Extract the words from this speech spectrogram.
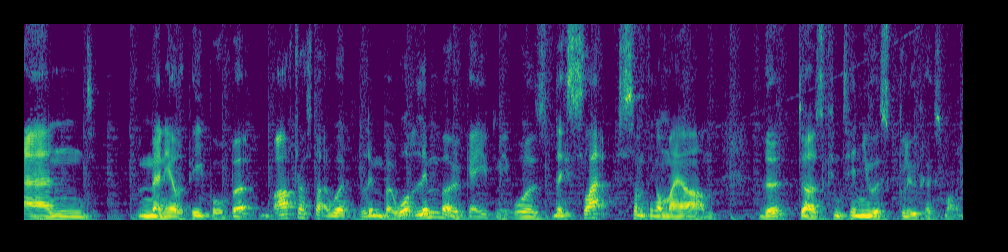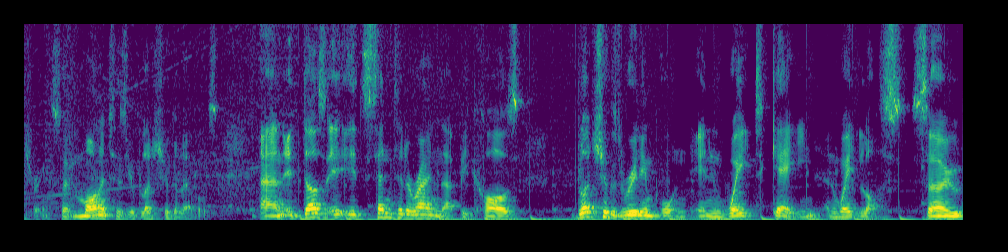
and many other people. But after I started working for Limbo, what Limbo gave me was they slapped something on my arm that does continuous glucose monitoring. So it monitors your blood sugar levels, and it does. It, it's centered around that because blood sugar is really important in weight gain and weight loss. So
